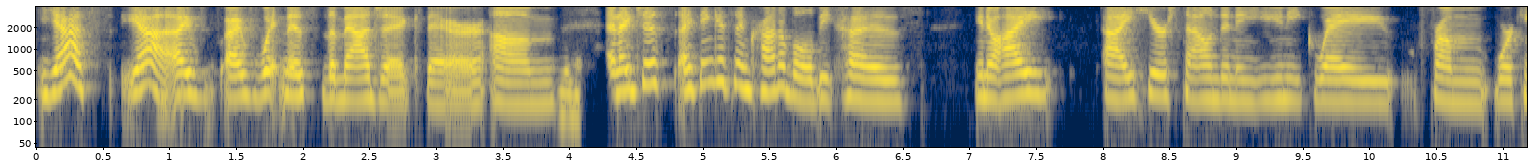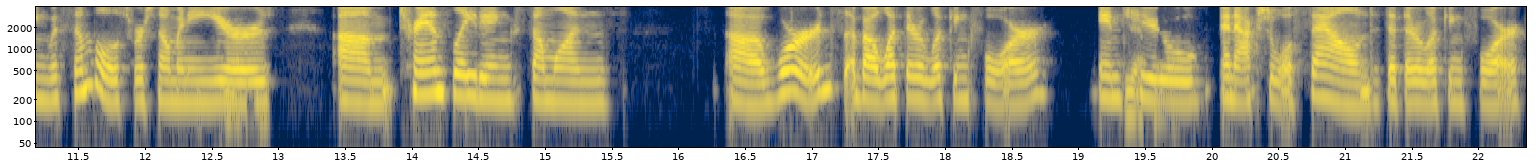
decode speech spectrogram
Yes, yeah, I've I've witnessed the magic there. Um yeah. and I just I think it's incredible because you know, I I hear sound in a unique way from working with cymbals for so many years. Um translating someone's uh words about what they're looking for into yeah. an actual sound that they're looking for.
